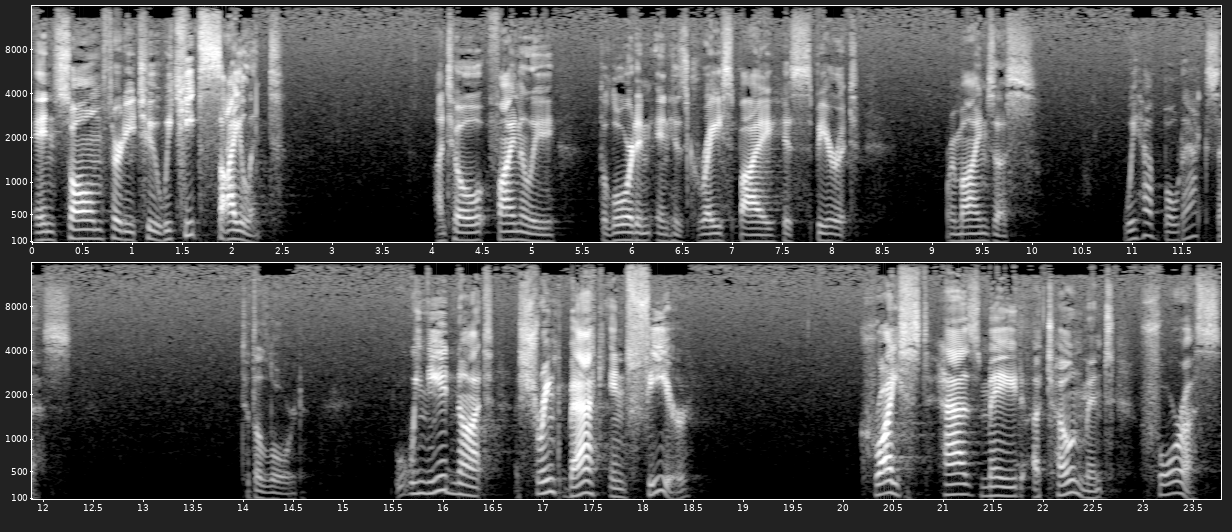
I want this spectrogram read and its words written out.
in Psalm 32. We keep silent until finally the Lord, in, in His grace by His Spirit, reminds us we have bold access to the Lord. We need not shrink back in fear. Christ has made atonement for us.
